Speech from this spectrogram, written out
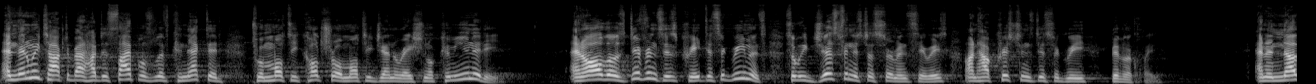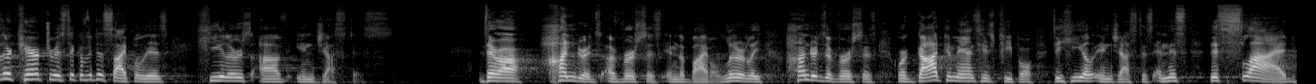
And then we talked about how disciples live connected to a multicultural, multi generational community. And all those differences create disagreements. So we just finished a sermon series on how Christians disagree biblically. And another characteristic of a disciple is healers of injustice. There are hundreds of verses in the Bible, literally hundreds of verses, where God commands his people to heal injustice. And this, this slide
